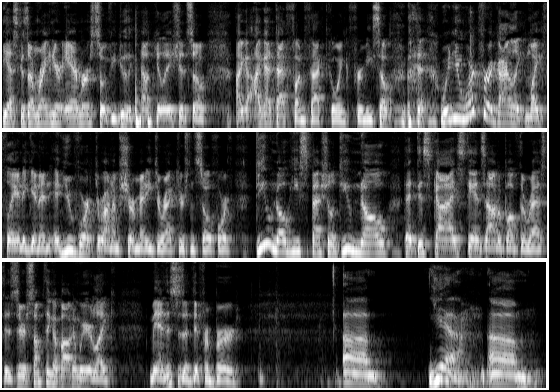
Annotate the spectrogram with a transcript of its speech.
yes, because I'm right near Amherst. So if you do the calculation, so I got I got that fun fact going for me. So when you work for a guy like Mike Flanagan, and, and you've worked around, I'm sure many directors and so forth. Do you know he's special? Do you know that this guy stands out above the rest? Is there something about him where you're like, man, this is a different bird? Um, Yeah. Um,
